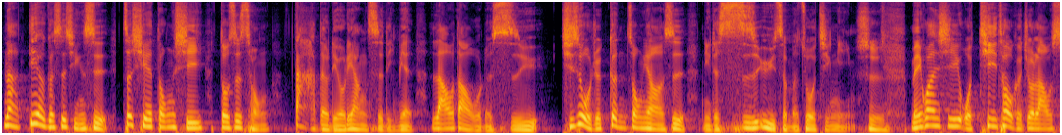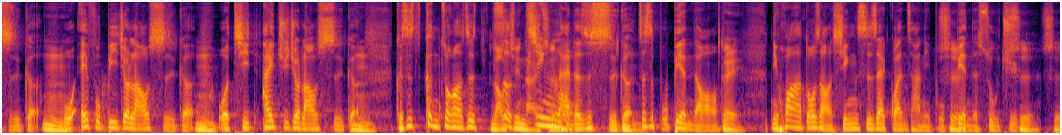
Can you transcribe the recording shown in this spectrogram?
那第二个事情是，这些东西都是从。大的流量池里面捞到我的私域。其实我觉得更重要的是你的私域怎么做经营是没关系，我 TikTok 就捞十个，嗯我 FB 就捞十个，嗯我其 IG 就捞十个。可是更重要的是这进来的是十个，这是不变的哦。对，你花了多少心思在观察你不变的数据？是是。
